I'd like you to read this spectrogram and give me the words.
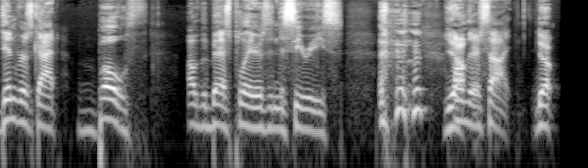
Denver's got both of the best players in the series yep. on their side. Yep.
